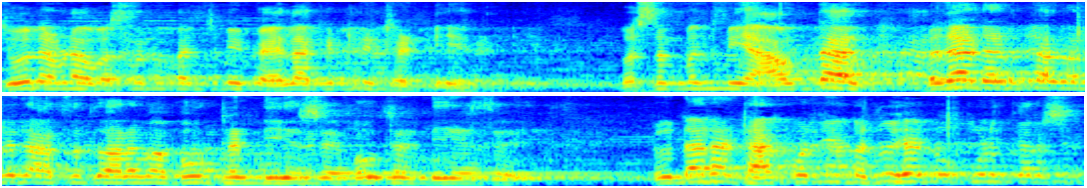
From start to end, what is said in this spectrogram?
જો ને હમણાં વસંત પંચમી પહેલા કેટલી ઠંડી હતી. વસંત પંચમી આવતા જ બધા ડરતા હવે નાથ દ્વારામાં બહુ ઠંડી હશે, બહુ ઠંડી હશે. તો નાના ઠાકોરજી બધું અનુકૂળ કરશે.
